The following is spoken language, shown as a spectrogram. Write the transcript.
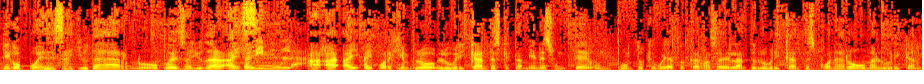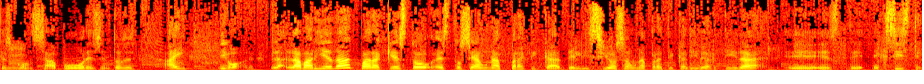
digo, puedes ayudar, ¿no? Puedes ayudar. Hay, disimular. Hay, hay, por ejemplo, lubricantes, que también es un, te- un punto que voy a tocar más adelante, lubricantes con aroma, lubricantes con sabores. Entonces, hay, digo, la, la variedad para que esto, esto sea una práctica deliciosa, una práctica divertida, eh, este, existe.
